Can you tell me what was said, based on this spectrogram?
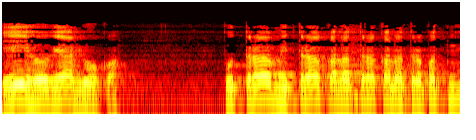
यही हो गया लोक। पुत्र, मित्र, कलत्र कलत्र, पत्नी,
